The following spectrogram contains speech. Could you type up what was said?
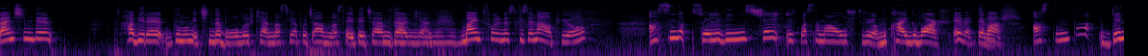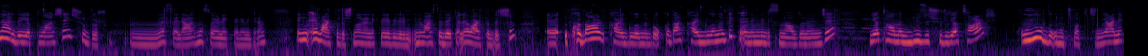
Ben şimdi habire bunun içinde boğulurken nasıl yapacağım, nasıl edeceğim derken mindfulness bize ne yapıyor? Aslında söylediğiniz şey ilk basamağı oluşturuyor. Bu kaygı var. Evet, demek. var. Aslında genelde yapılan şey şudur. Hmm, Mesela nasıl örnek verebilirim? Benim ev arkadaşımdan örnek verebilirim. Üniversitedeyken ev arkadaşım e, o kadar kaygılanırdı, o kadar kaygılanırdı ki önemli bir sınavdan önce yatağına büzüşür yatar, uyurdu unutmak için. Yani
